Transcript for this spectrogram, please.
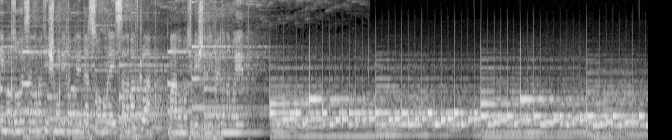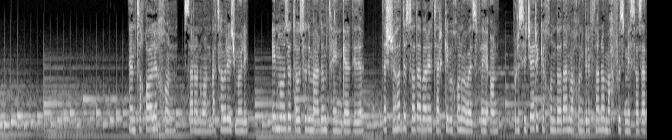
оиди мавзӯъҳои саломатии шумо метавонед дар сомонаи саломат клаб маълумоти бештарӣ пайдо намоед انتقال خون سرانوان به طور اجمالی این موضوع توسط مردم تعیین گردیده تشریحات ساده برای ترکیب خون و وظیفه آن پروسیجری که خون دادن و خون گرفتن را محفوظ می سازد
